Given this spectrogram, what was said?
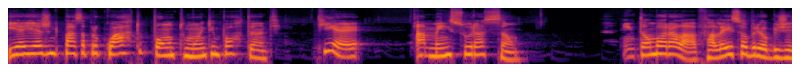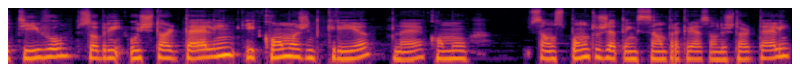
e aí a gente passa para o quarto ponto muito importante, que é a mensuração. Então, bora lá. Falei sobre o objetivo, sobre o storytelling e como a gente cria, né? Como são os pontos de atenção para a criação do storytelling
